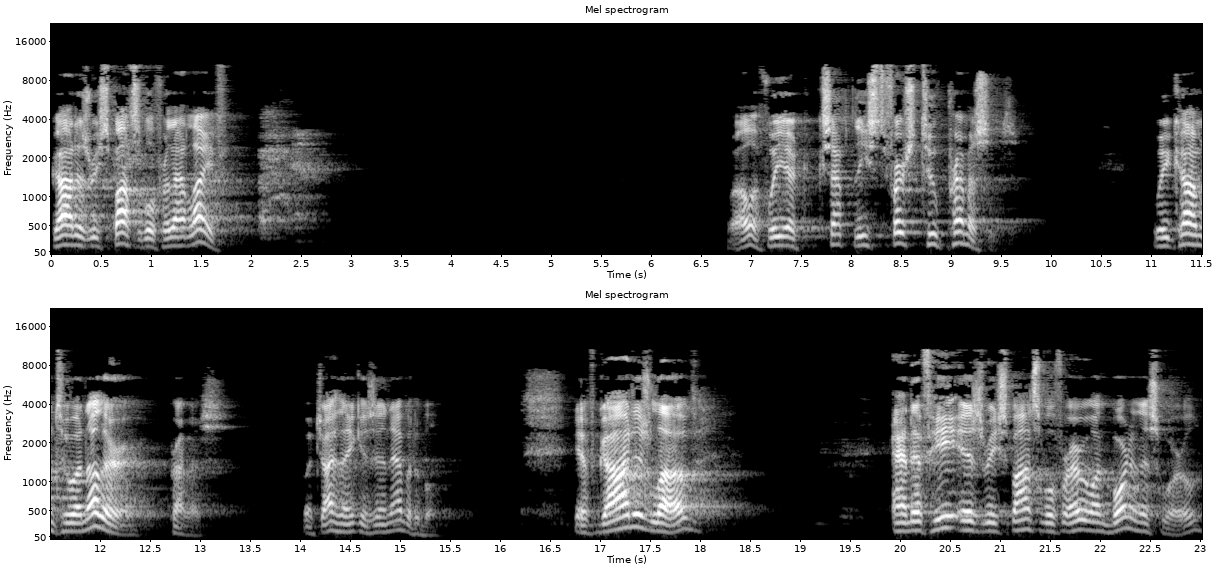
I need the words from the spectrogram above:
God is responsible for that life. Well, if we accept these first two premises, we come to another premise, which I think is inevitable. If God is love, and if He is responsible for everyone born in this world,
